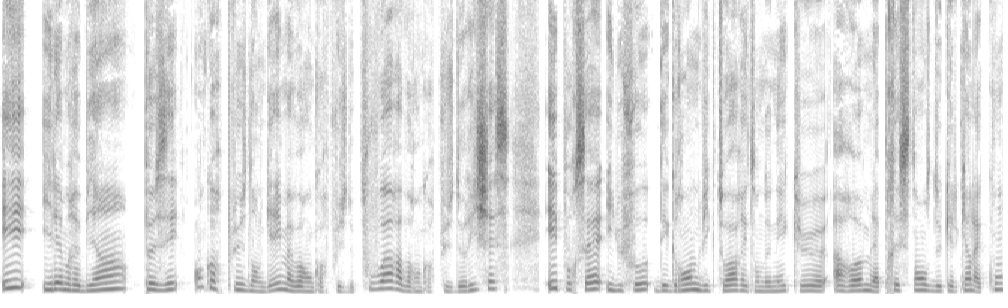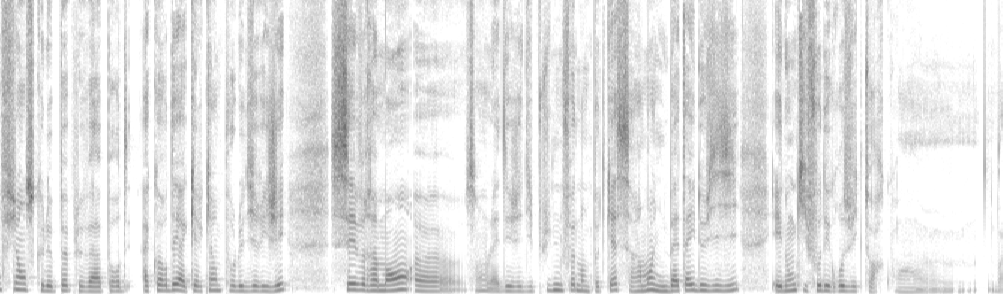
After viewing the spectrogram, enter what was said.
et il aimerait bien peser encore plus dans le game, avoir encore plus de pouvoir, avoir encore plus de richesse. Et pour ça, il lui faut des grandes victoires, étant donné que à Rome, la prestance de quelqu'un, la confiance que le peuple va accorder à quelqu'un pour le diriger, c'est vraiment, euh, ça on l'a déjà dit plus d'une fois dans le podcast, c'est vraiment une bataille de zizi. Et donc, il faut des grosses victoires. Hein. Euh.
